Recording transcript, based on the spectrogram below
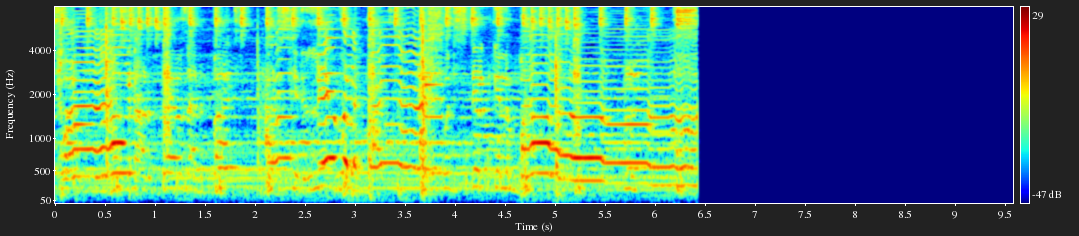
That's why.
